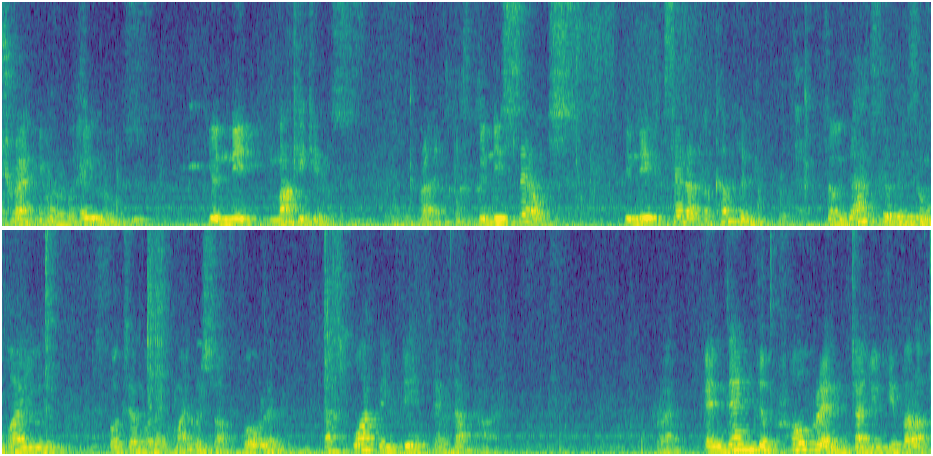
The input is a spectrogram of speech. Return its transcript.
track your payrolls. You need marketers, right? You need sales. You need to set up a company. So that's the reason why you, for example, like Microsoft, Borland, that's what they did at that. Right? And then the program that you develop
